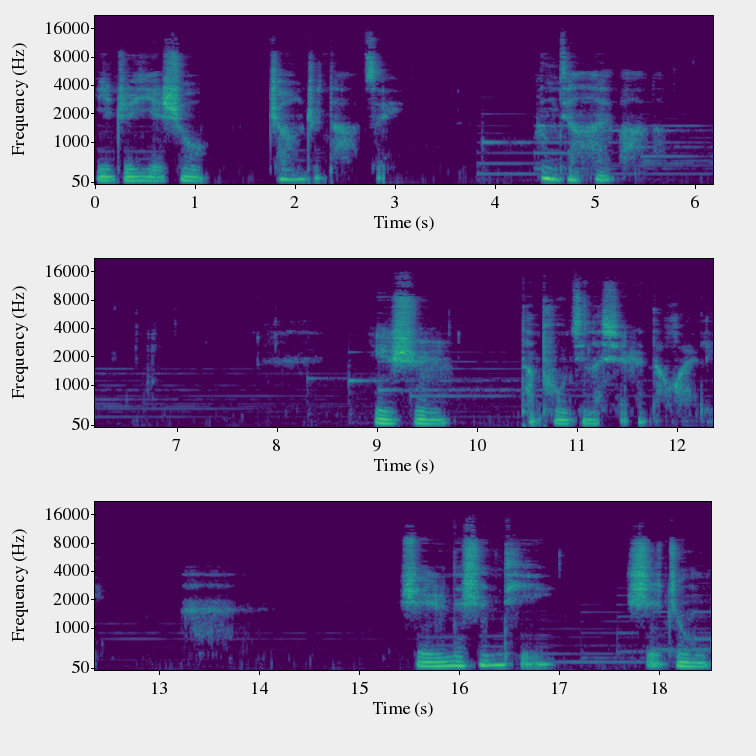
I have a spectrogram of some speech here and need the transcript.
一只野兽。张着大嘴，更加害怕了。于是，他扑进了雪人的怀里。雪人的身体始终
